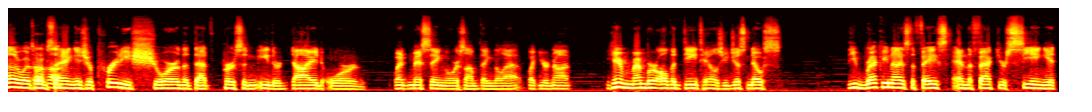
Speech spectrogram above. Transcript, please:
In other words, what I'm Uh-huh. saying is you're pretty sure that that person either died or went missing or something the la- but you're not you can't remember all the details you just know you recognize the face and the fact you're seeing it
